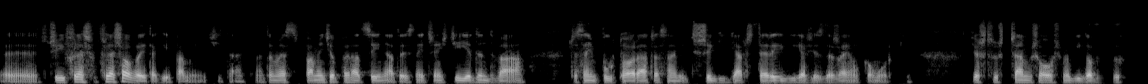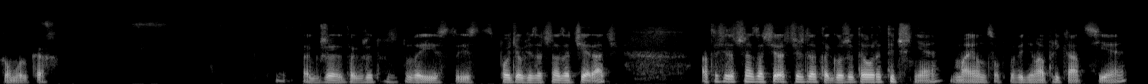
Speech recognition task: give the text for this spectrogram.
E, czyli flash, flashowej takiej pamięci, tak? Natomiast pamięć operacyjna to jest najczęściej 1, 2, czasami 1,5, czasami 3 giga, 4 giga się zdarzają komórki. Chociaż słyszałem już o 8-gigowych komórkach. Także, także tutaj jest, jest, podział się zaczyna zacierać, a to się zaczyna zacierać też dlatego, że teoretycznie, mając odpowiednią aplikację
